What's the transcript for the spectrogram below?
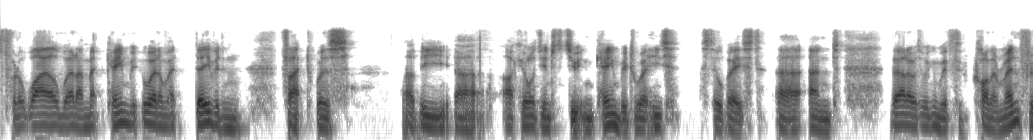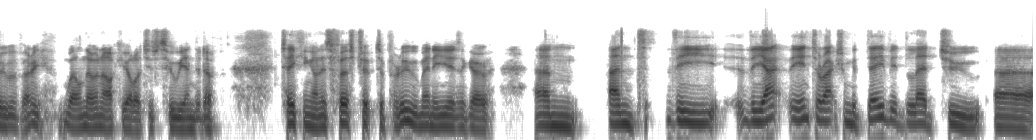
for a while, where I met Cambridge, where I met David, in fact, was at the uh, Archaeology Institute in Cambridge, where he's still based. Uh, and there I was working with Colin Renfrew, a very well known archaeologist who we ended up taking on his first trip to Peru many years ago. Um, and the, the, the interaction with David led to uh,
